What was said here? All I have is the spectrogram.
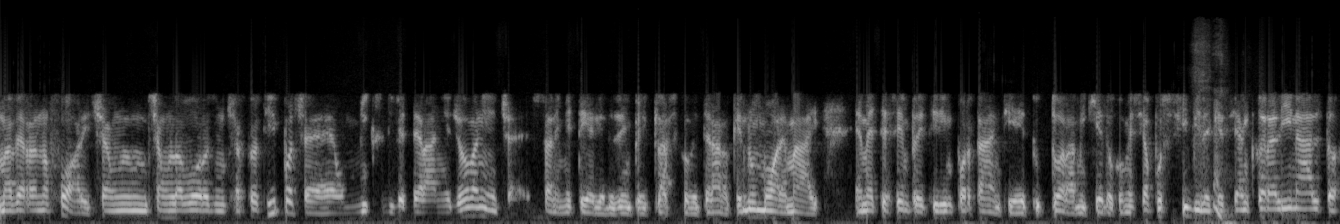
ma verranno fuori. C'è un, c'è un, lavoro di un certo tipo, c'è un mix di veterani e giovani, c'è Sani Meteri, ad esempio, il classico veterano che non muore mai e mette sempre i tiri importanti e tuttora mi chiedo come sia possibile che sia ancora lì in alto,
